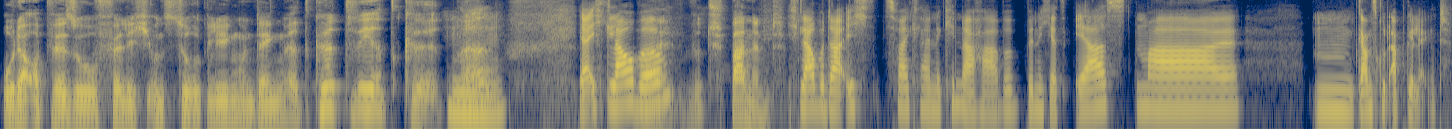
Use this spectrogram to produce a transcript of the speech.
Oder ob wir so völlig uns zurücklegen und denken, es gut wird gut, ne? Mhm. Ja, ich glaube, Weil wird spannend. ich glaube, da ich zwei kleine Kinder habe, bin ich jetzt erstmal mh, ganz gut abgelenkt.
